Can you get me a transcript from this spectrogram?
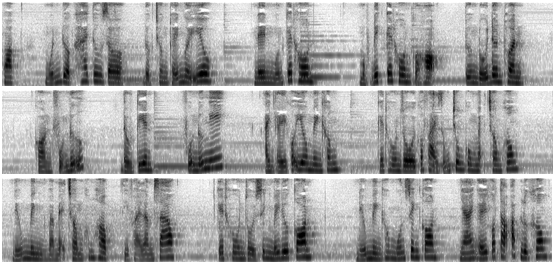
hoặc muốn được 24 giờ được trông thấy người yêu, nên muốn kết hôn. Mục đích kết hôn của họ tương đối đơn thuần. Còn phụ nữ, đầu tiên, phụ nữ nghĩ, anh ấy có yêu mình không? Kết hôn rồi có phải sống chung cùng mẹ chồng không? Nếu mình và mẹ chồng không hợp thì phải làm sao? Kết hôn rồi sinh mấy đứa con? Nếu mình không muốn sinh con, nhà anh ấy có tạo áp lực không?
